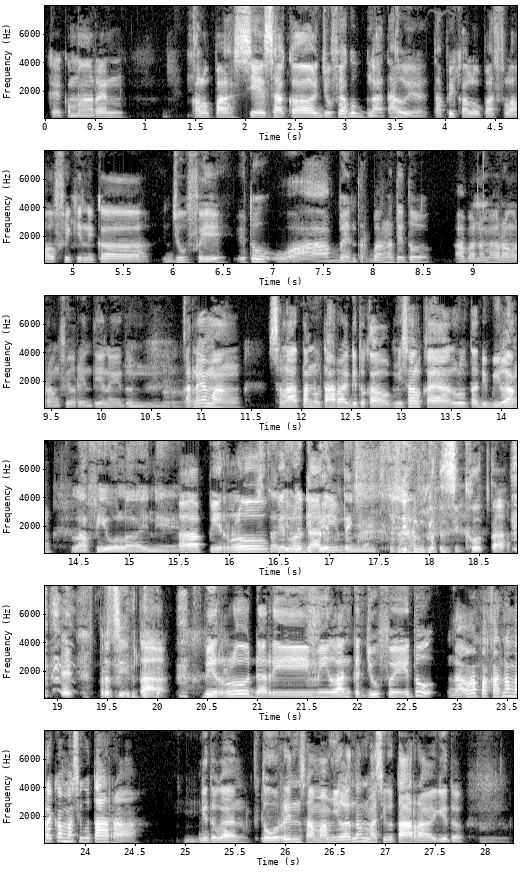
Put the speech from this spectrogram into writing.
Kayak kemarin kalau pas Chiesa ke Juve aku nggak tahu ya, tapi kalau pas Vlahovic ini ke Juve itu wah banter banget itu apa namanya orang-orang Fiorentina itu. Hmm. Karena emang selatan utara gitu. Kalau misal kayak lu tadi bilang La Viola ini ya. eh, Pirlo Pirlo Stadionnya di dari Benteng kan. Stadion Persikota eh Persita Pirlo dari Milan ke Juve itu nggak apa-apa karena mereka masih utara Hmm. gitu kan. Oke. Turin sama Milan kan masih utara gitu. Hmm.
